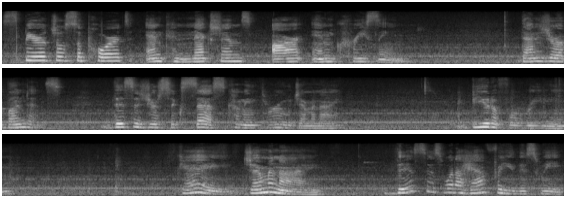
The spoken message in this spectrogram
Spiritual support and connections are increasing. That is your abundance. This is your success coming through, Gemini. Beautiful reading. Okay, Gemini. This is what I have for you this week.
